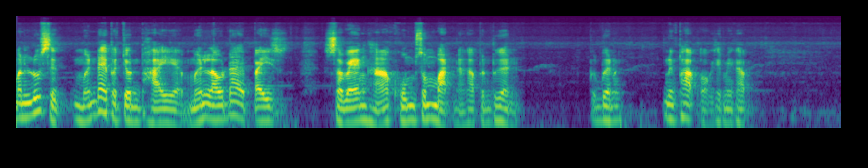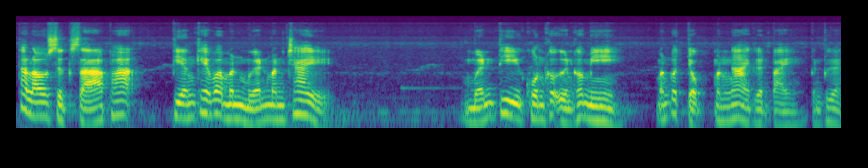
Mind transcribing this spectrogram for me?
มันรู้สึกเหมือนได้ประจนภัยอะเหมือนเราได้ไปแสวงหาคุ้มสมบัตินะครับเพื่อนๆเพื่อนๆนึกภาพออกใช่ไหมครับ ถ้าเราศึกษาพระเพียงแค่ว่ามันเหมือนมันใช่ เหมือนที่คนเขาอื่นเขามี มันก็จบมันง่ายเกินไปเพื่อน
